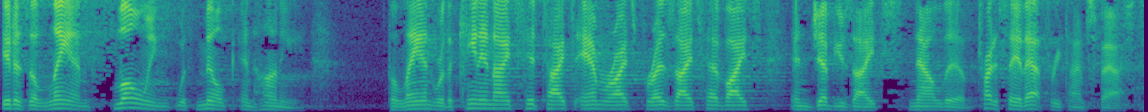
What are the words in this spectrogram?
It is a land flowing with milk and honey. The land where the Canaanites, Hittites, Amorites, Perizzites, Hevites, and Jebusites now live. Try to say that three times fast.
